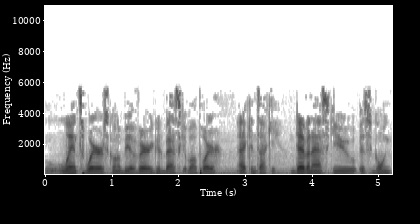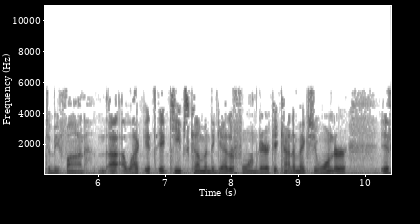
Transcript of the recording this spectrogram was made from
Lance Ware is going to be a very good basketball player at Kentucky. Devin Askew is going to be fine. I, I like it. It keeps coming together for him, Derek. It kind of makes you wonder if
